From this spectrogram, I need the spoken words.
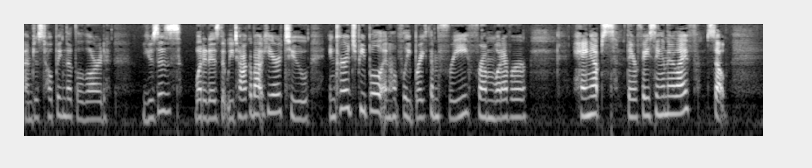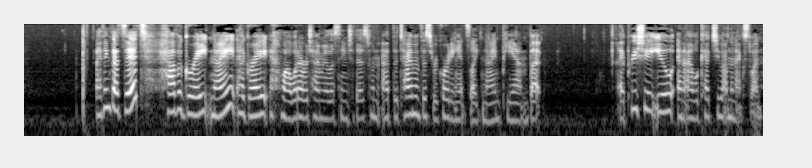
I'm just hoping that the Lord uses what it is that we talk about here to encourage people and hopefully break them free from whatever hangups they're facing in their life. So, I think that's it. Have a great night. A great, well, whatever time you're listening to this. When at the time of this recording, it's like 9 p.m. But I appreciate you, and I will catch you on the next one.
